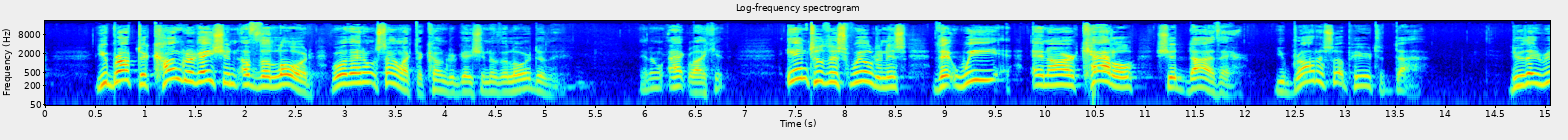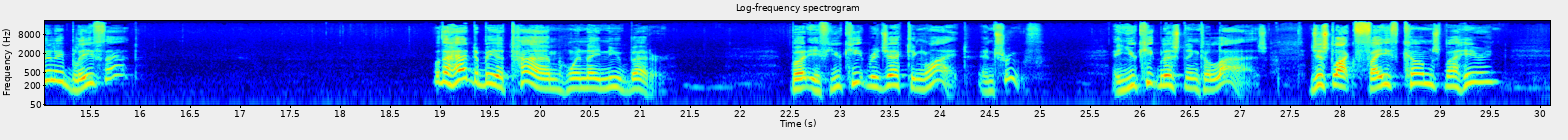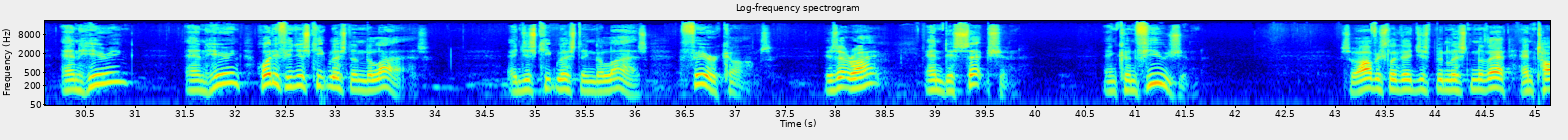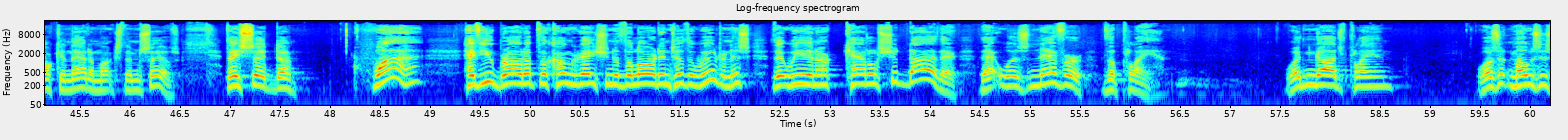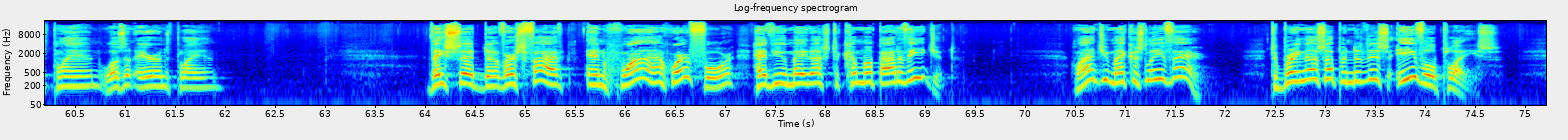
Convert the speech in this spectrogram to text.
you brought the congregation of the Lord. Well, they don't sound like the congregation of the Lord, do they? They don't act like it. Into this wilderness that we and our cattle should die there. You brought us up here to die. Do they really believe that? Well, there had to be a time when they knew better. But if you keep rejecting light and truth, and you keep listening to lies, just like faith comes by hearing, and hearing and hearing. What if you just keep listening to lies and just keep listening to lies? Fear comes. Is that right? And deception and confusion. So obviously they've just been listening to that and talking that amongst themselves. They said, uh, Why have you brought up the congregation of the Lord into the wilderness that we and our cattle should die there? That was never the plan. Wasn't God's plan. Wasn't Moses' plan, wasn't Aaron's plan. They said, uh, verse 5, and why, wherefore, have you made us to come up out of Egypt? Why did you make us leave there? To bring us up into this evil place.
